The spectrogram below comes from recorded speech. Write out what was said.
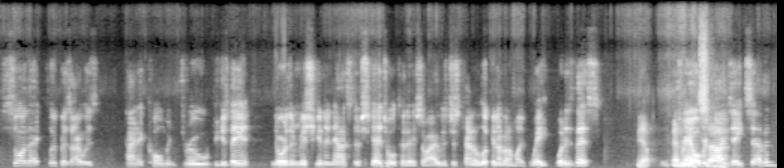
saw that clip as I was kind of combing through because they Northern Michigan announced their schedule today, so I was just kind of looking up and I'm like, wait, what is this? Yep. Three that's, uh, overtimes, eight seven.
